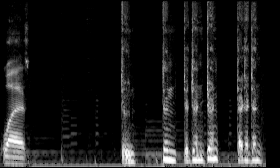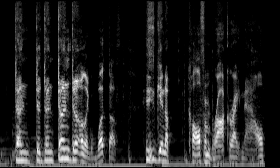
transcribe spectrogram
was dun dun dun dun dun dun dun dun dun dun dun dun dun. I was like, what the? F-? He's getting a call from Brock right now.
